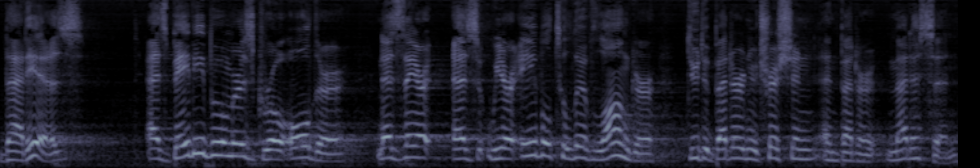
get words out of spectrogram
That is, as baby boomers grow older and as, they are, as we are able to live longer due to better nutrition and better medicine,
